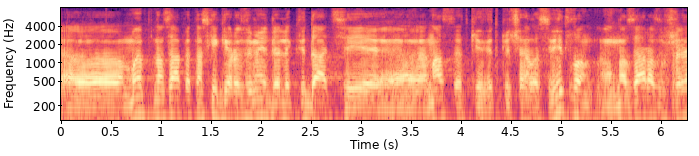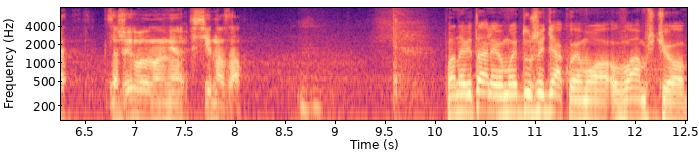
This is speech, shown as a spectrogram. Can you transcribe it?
Е, Ми на запит, наскільки я розумію, для ліквідації е, наслідків відключали світло. На зараз вже заживлені всі назад. Пане Віталію, ми дуже дякуємо вам, що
